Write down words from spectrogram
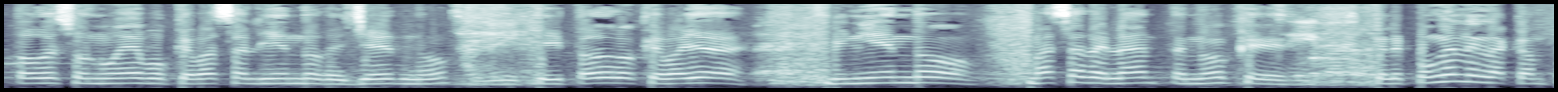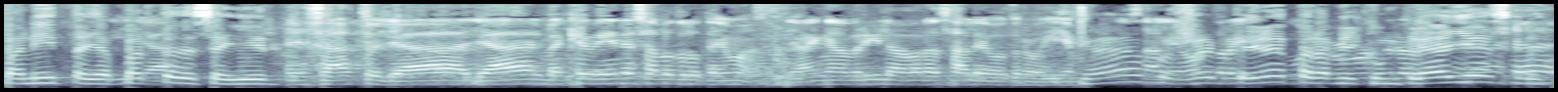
todo eso nuevo que va saliendo de Jet, ¿no? Y todo lo que vaya viniendo más adelante, ¿no? Que, que le pongan en la campanita y aparte ya. de seguir. Exacto, ya, ya el mes que viene sale otro tema. Ya en abril ahora sale otro. Y en Ah, pues otro, y mira, para mi cumpleaños. ah,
